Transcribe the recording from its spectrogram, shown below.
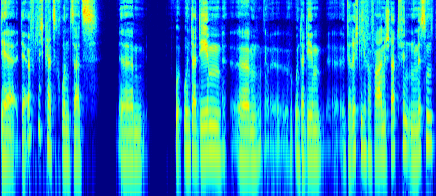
der, der Öffentlichkeitsgrundsatz ähm, unter dem ähm, unter dem äh, gerichtliche Verfahren stattfinden müssen,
